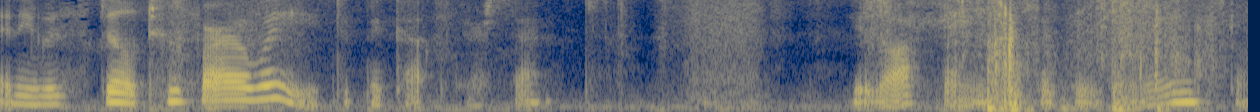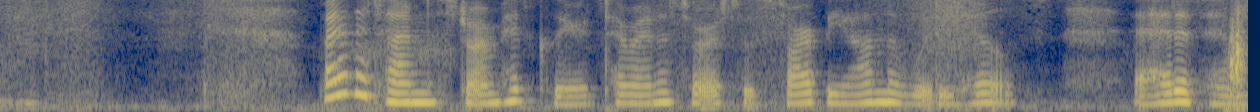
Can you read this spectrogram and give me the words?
and he was still too far away to pick up their scent. He lost them because there was a rainstorm. By the time the storm had cleared, Tyrannosaurus was far beyond the woody hills. Ahead of him,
